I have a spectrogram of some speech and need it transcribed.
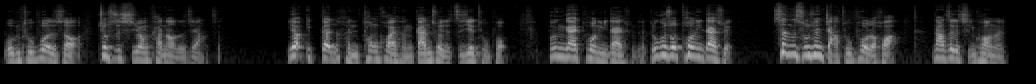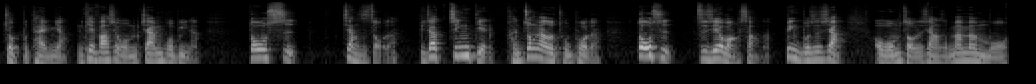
我们突破的时候就是希望看到的这样子，要一根很痛快、很干脆的直接突破，不应该拖泥带水的。如果说拖泥带水，甚至出现假突破的话，那这个情况呢就不太妙，你可以发现我们加密货币呢都是这样子走的，比较经典、很重要的突破的都是直接往上的，并不是像哦我们走的这样子慢慢磨，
